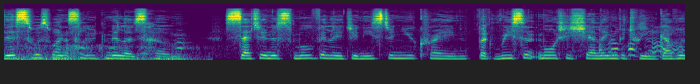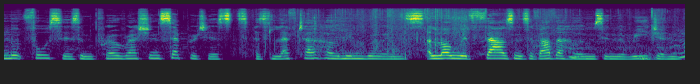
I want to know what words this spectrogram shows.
This was once Ludmilla's home, set in a small village in eastern Ukraine, but recent mortar shelling between government forces and pro Russian separatists has left her home in ruins, along with thousands of other homes in the region.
